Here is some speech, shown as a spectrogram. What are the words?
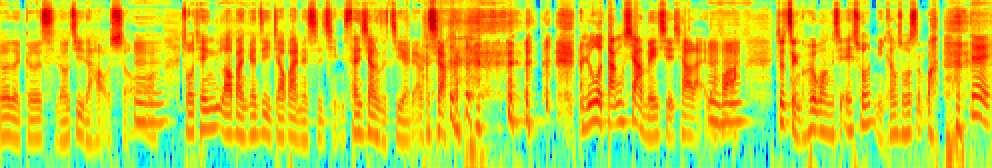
歌的歌词都记得好熟。昨天老板跟自己交办的事情，三项只记了两项。如果当下没写下来的话，就整个会忘记。哎，说你刚说什么？对，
